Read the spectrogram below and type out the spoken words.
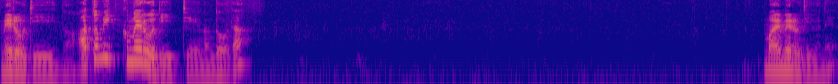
メロディーのアトミックメロディーっていうのはどうだ？マイメロディーはね。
